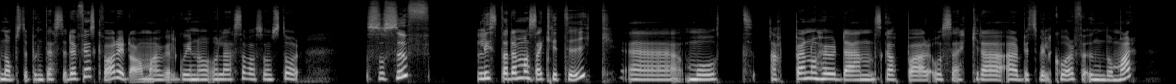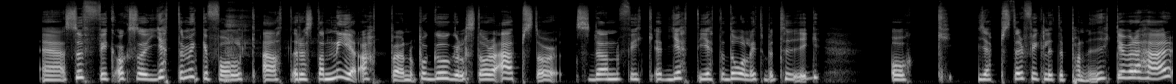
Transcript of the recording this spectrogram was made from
nobster.se. Det finns kvar idag om man vill gå in och läsa vad som står. Så SUF listade en massa kritik eh, mot appen och hur den skapar osäkra arbetsvillkor för ungdomar. Eh, SUF fick också jättemycket folk att rösta ner appen på Google Store och App Store. Så den fick ett jätte, jättedåligt betyg. Och Jepster fick lite panik över det här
